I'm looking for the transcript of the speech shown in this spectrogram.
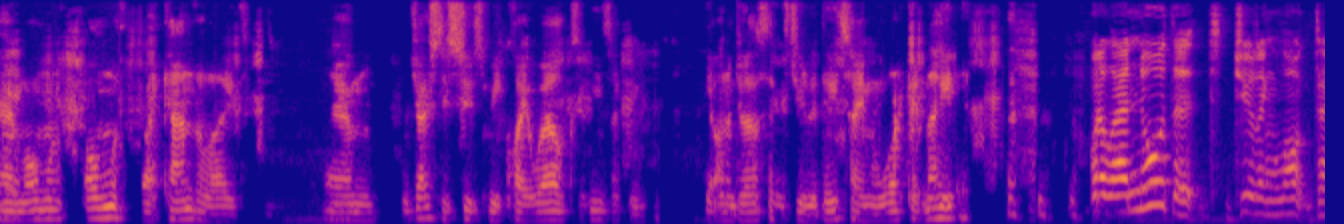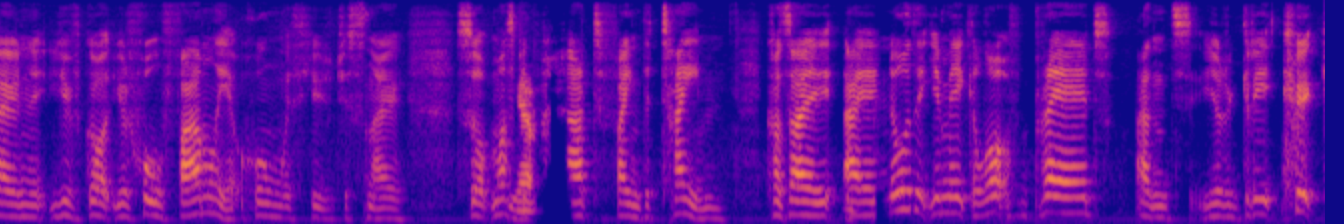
um, almost almost by candlelight, um, which actually suits me quite well because it means I can get on and do other things during the daytime and work at night. Well, I know that during lockdown you've got your whole family at home with you just now, so it must Yep. be hard to find the time. Because I, I know that you make a lot of bread and you're a great cook,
